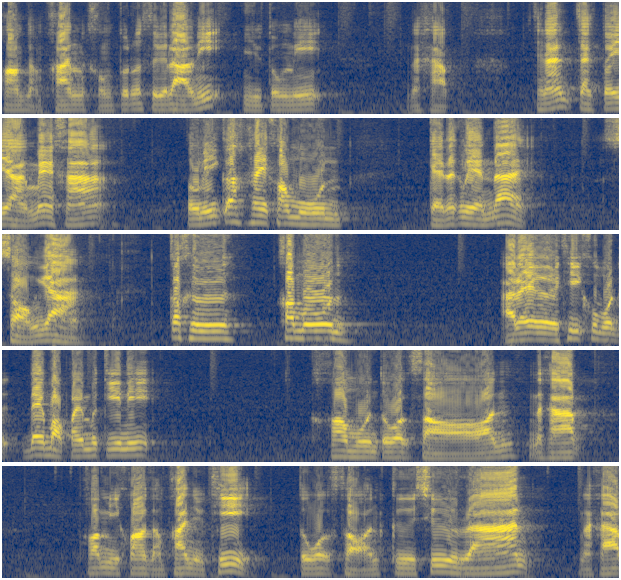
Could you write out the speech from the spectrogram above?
ความสำคัญของตัวหนังสือเหล่านี้อยู่ตรงนี้นะครับฉะนั้นจากตัวอย่างแม่ค้า ตรงนี้ก็ให้ข้อมูลแก่นักเรียนได้ 2 อย่าง ก็คือข้อมูล อะไรเอ่ยที่ครูได้บอกไปเมื่อกี้นี้ ข้อมูลตัวอักษรนะครับเพราะมีความสำคัญอยู่ที่ตัวอักษรคือชื่อร้านนะครับ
